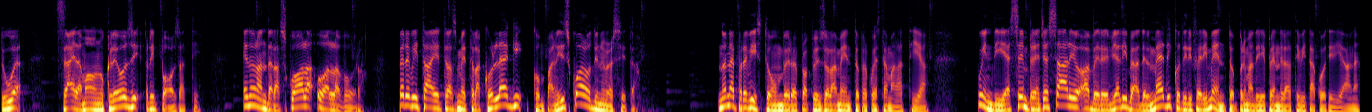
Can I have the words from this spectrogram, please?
2. Se hai la mononucleosi, riposati e non andare a scuola o al lavoro, per evitare di trasmetterla a colleghi, compagni di scuola o di università. Non è previsto un vero e proprio isolamento per questa malattia, quindi è sempre necessario avere via libera del medico di riferimento prima di riprendere le attività quotidiane,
